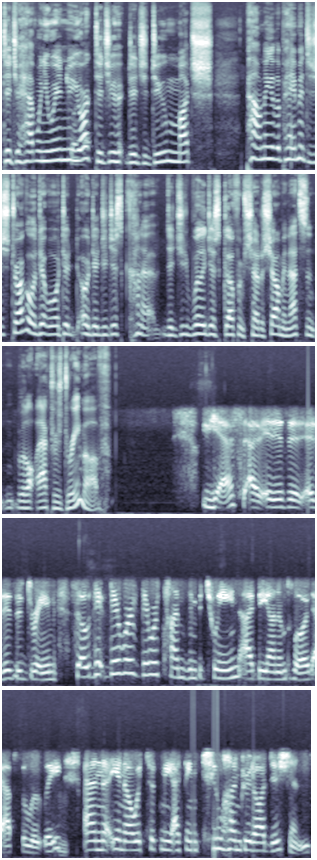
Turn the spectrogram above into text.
Did you have when you were in New York? Did you did you do much pounding of the pavement? Did you struggle, or did or did, or did you just kind of did you really just go from show to show? I mean, that's what all actors dream of. Yes, uh, it is a it is a dream. So there, there were there were times in between I'd be unemployed, absolutely, and uh, you know it took me I think 200 auditions.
